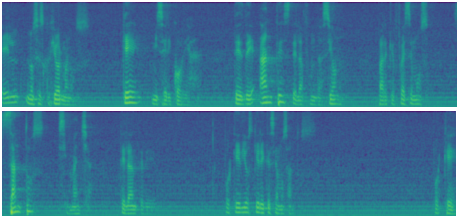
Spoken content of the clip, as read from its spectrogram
Él nos escogió, hermanos. Qué misericordia. desde antes de la fundación para que fuésemos santos y sin mancha delante de Él. ¿Por qué Dios quiere que seamos santos? Porque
